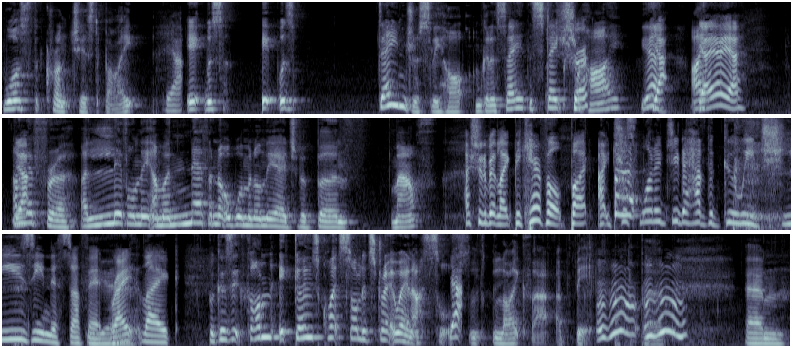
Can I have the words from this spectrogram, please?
was the crunchiest bite. Yeah. It was it was dangerously hot. I'm going to say the stakes Sure. were high. Yeah, yeah. I, yeah, yeah, yeah. I Yeah. live for a. I live on the. I'm a never not a woman on the edge of a burnt mouth. I should have been like, be careful, but I just wanted you to have the gooey cheesiness of it, Yeah. right? Like, because it's gone. It goes quite solid straight away, and I sort of like that a bit. Mm-hmm, Um.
